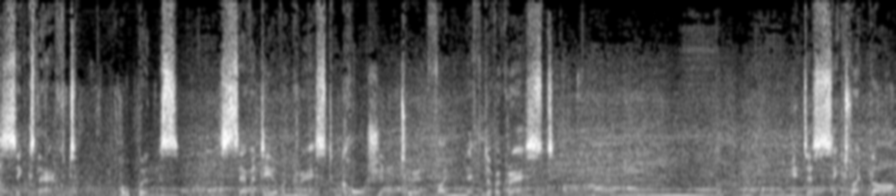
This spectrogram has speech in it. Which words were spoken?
six left, opens, 70 over crest, caution, turn five left over crest, into six right long,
